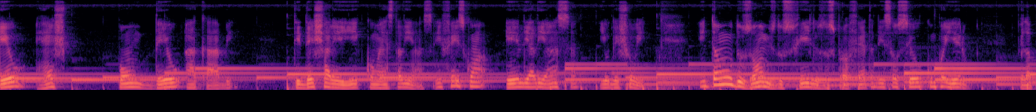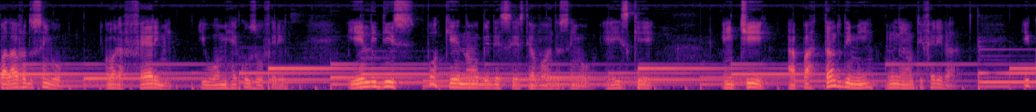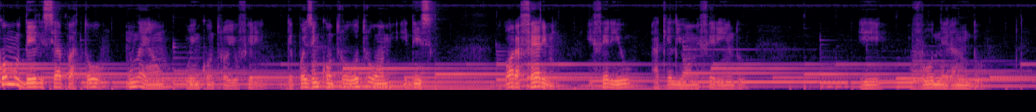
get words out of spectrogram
eu respondeu a Acabe, te deixarei ir com esta aliança. E fez com ele aliança e o deixou ir. Então um dos homens, dos filhos dos profetas, disse ao seu companheiro, pela palavra do Senhor, Ora, fere-me. E o homem recusou feri-lo. E ele lhe disse, por que não obedeceste à voz do Senhor? Eis que em ti apartando de mim, um leão te ferirá. E como dele se apartou, um leão o encontrou e o feriu. Depois encontrou outro homem e disse: Ora, fere-me. E feriu aquele homem, ferindo e vulnerando.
